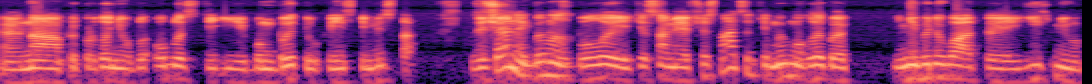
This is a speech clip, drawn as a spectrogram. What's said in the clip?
е, на прикордонні обла- області і бомбити українські міста. Звичайно, якби в нас були ті самі F-16, ми могли би нівелювати їхню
